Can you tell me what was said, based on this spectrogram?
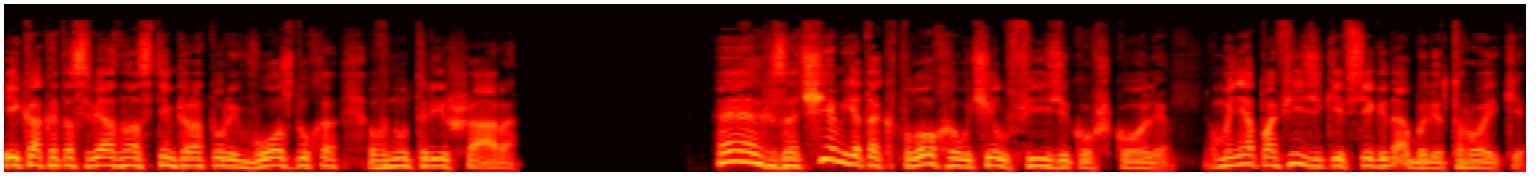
И как это связано с температурой воздуха внутри шара? Эх, зачем я так плохо учил физику в школе? У меня по физике всегда были тройки.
